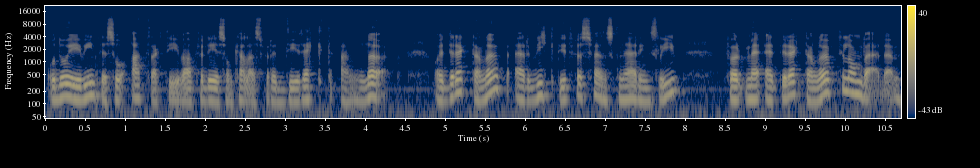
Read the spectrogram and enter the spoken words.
Och då är vi inte så attraktiva för det som kallas för ett direktanlöp. Och ett direktanlöp är viktigt för svensk näringsliv för med ett direktanlöp till omvärlden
